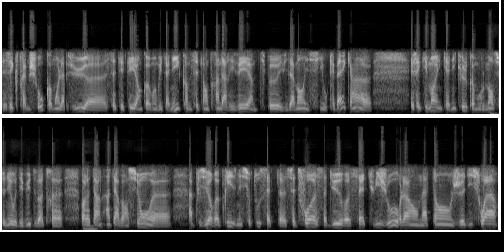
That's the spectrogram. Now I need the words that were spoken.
des extrêmes chauds, comme on l'a vu euh, cet été en Colombie-Britannique, comme c'est en train d'arriver un petit peu évidemment ici au Québec. Hein, euh, effectivement, une canicule, comme vous le mentionnez au début de votre, euh, intervention, à plusieurs reprises, mais surtout cette, cette fois, ça dure sept, huit jours. Là, on attend jeudi soir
